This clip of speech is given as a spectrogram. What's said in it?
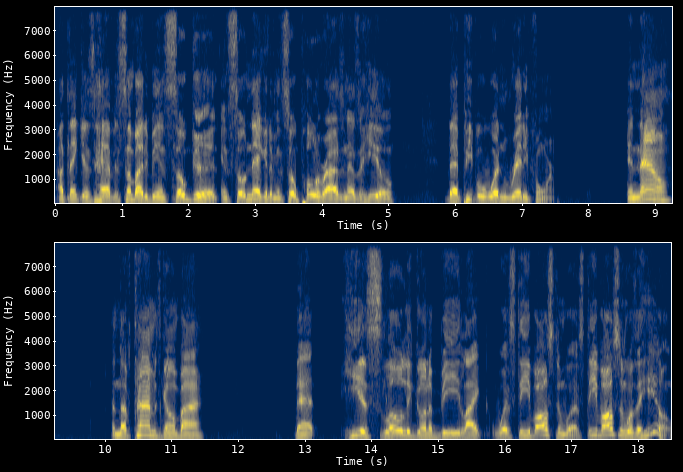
I think it's having somebody being so good and so negative and so polarizing as a heel that people wasn't ready for him. And now, enough time has gone by that he is slowly going to be like what Steve Austin was. Steve Austin was a heel.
